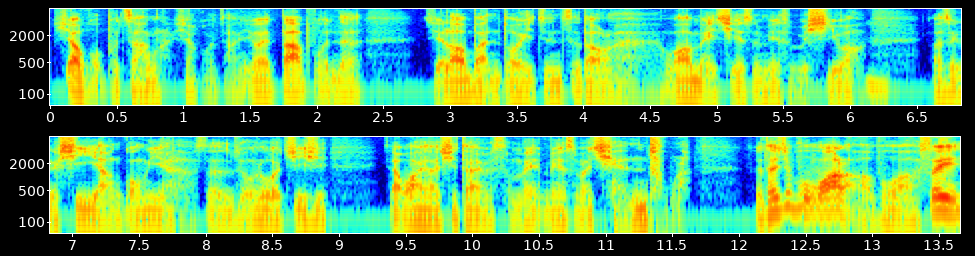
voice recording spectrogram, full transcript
效果不彰了，效果不彰，因为大部分的。这些老板都已经知道了，挖煤其实没什么希望，啊，这个夕阳工业了，这如果继续再挖下去，它有什么也没有什么前途了，所以他就不挖了啊，不挖。所以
